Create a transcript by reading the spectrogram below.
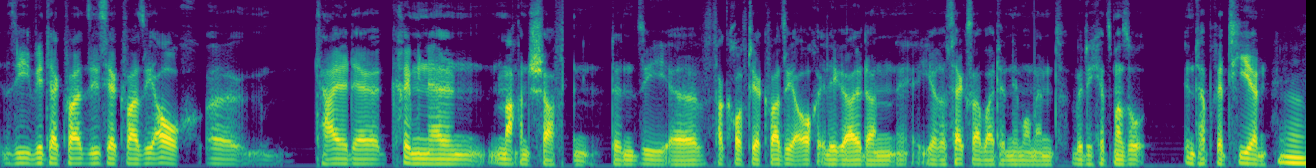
sie wird ja quasi, sie ist ja quasi auch äh, Teil der kriminellen Machenschaften, denn sie äh, verkauft ja quasi auch illegal dann ihre Sexarbeit in dem Moment, würde ich jetzt mal so interpretieren. Ja.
